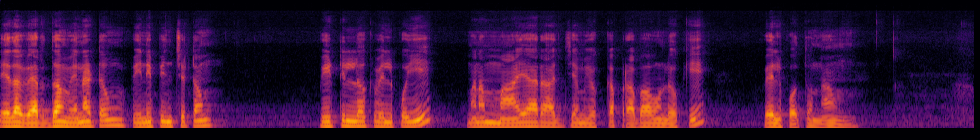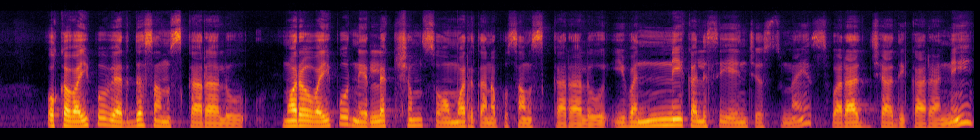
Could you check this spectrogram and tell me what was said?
లేదా వ్యర్థం వినటం వినిపించటం వీటిల్లోకి వెళ్ళిపోయి మనం మాయారాజ్యం యొక్క ప్రభావంలోకి వెళ్ళిపోతున్నాం. ఒకవైపు వ్యర్థ సంస్కారాలు మరోవైపు నిర్లక్ష్యం సోమరితనపు సంస్కారాలు ఇవన్నీ కలిసి ఏం చేస్తున్నాయి? స్వరాజ్యాధికారాన్ని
